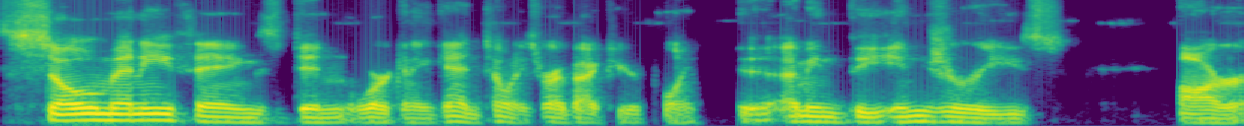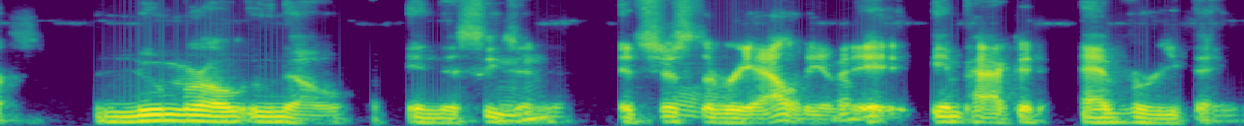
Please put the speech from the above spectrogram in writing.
so many things didn't work. And again, Tony's right back to your point. I mean, the injuries are numero uno in this season. Mm-hmm. It's just the reality of it. It impacted everything.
